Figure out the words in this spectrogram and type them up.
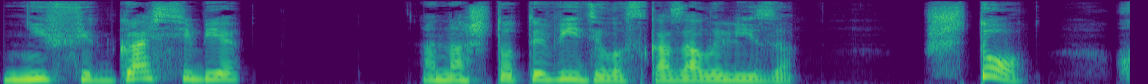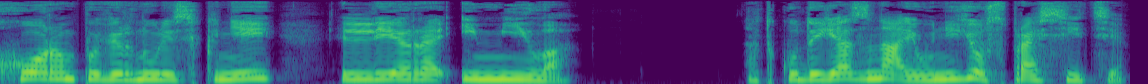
«Нифига себе!» «Она что-то видела», — сказала Лиза. «Что?» — хором повернулись к ней Лера и Мила. «Откуда я знаю? У нее спросите».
